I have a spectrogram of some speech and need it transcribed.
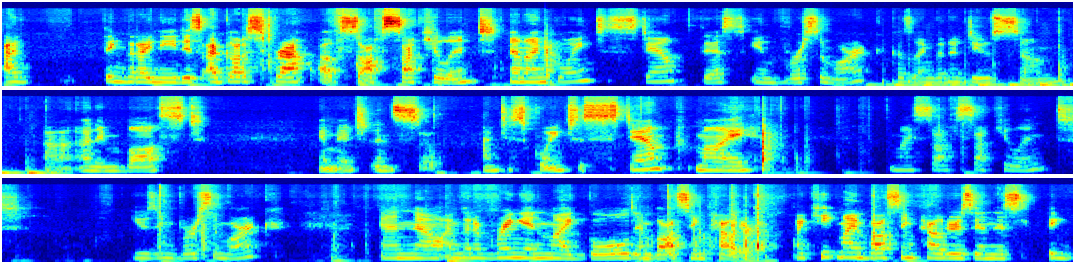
I, thing that I need is I've got a scrap of soft succulent and I'm going to stamp this in Versamark because I'm going to do some, uh, an embossed image. And so I'm just going to stamp my, my soft succulent using Versamark. And now I'm going to bring in my gold embossing powder. I keep my embossing powders in this big,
